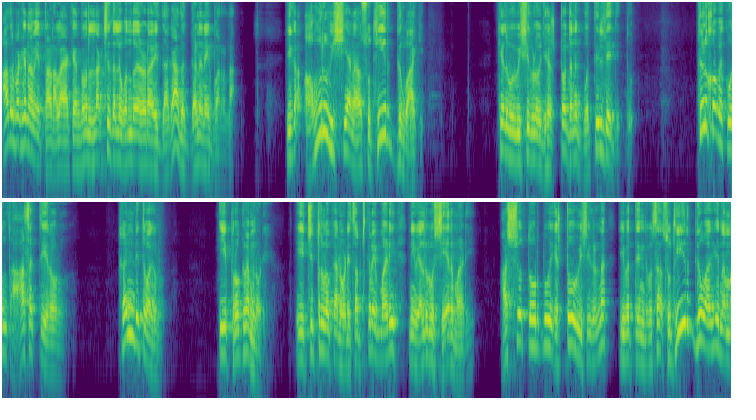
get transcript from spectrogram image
ಅದ್ರ ಬಗ್ಗೆ ನಾವು ಎತ್ತಾಡಲ್ಲ, ಯಾಕೆಂತಂದ್ರೆ ಲಕ್ಷ್ಯದಲ್ಲಿ ಒಂದೋ ಎರಡೋ ಇದ್ದಾಗ ಅದು ಗಣನೆಗೆ ಬರಲ್ಲ. ಈಗ ಅವರ ವಿಷಯನ ಸುದೀರ್ಘವಾಗಿ ಕೆಲವು ವಿಷಯಗಳು ಎಷ್ಟೋ ಜನಕ್ಕೆ ಗೊತ್ತಿಲ್ಲದೆ ಇದ್ದಿದ್ದು ತಿಳ್ಕೋಬೇಕು ಅಂತ ಆಸಕ್ತಿ ಇರೋರು ಖಂಡಿತವಾಗಲು ಈ ಪ್ರೋಗ್ರಾಮ್ ನೋಡಿ, ಈ ಚಿತ್ರಲೋಕ ನೋಡಿ, ಸಬ್ಸ್ಕ್ರೈಬ್ ಮಾಡಿ, ನೀವೆಲ್ರಿಗೂ ಶೇರ್ ಮಾಡಿ. ಅಶ್ವತ್ತವ್ರದ್ದು ಎಷ್ಟೋ ವಿಷಯಗಳನ್ನ ಇವತ್ತಿನ ದಿವಸ ಸುದೀರ್ಘವಾಗಿ ನಮ್ಮ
